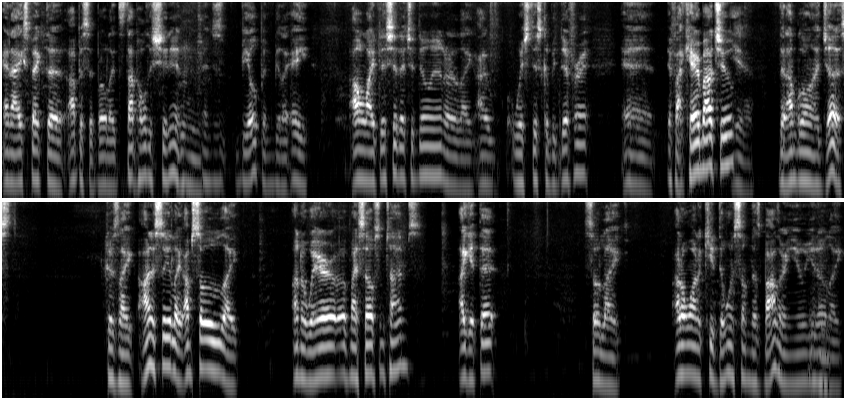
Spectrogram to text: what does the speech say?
and I expect the opposite, bro. Like stop holding shit in Mm-hmm. and just be open. Be like, hey, I don't like this shit that you're doing, or like I wish this could be different. And if I care about you, Yeah. then I'm going to adjust. Cause like honestly, like I'm so like unaware of myself sometimes. I get that. So like, I don't want to keep doing something that's bothering you. You know, like,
